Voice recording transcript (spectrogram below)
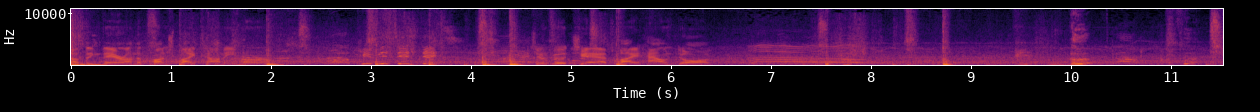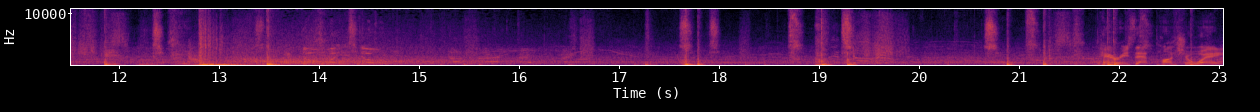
Nothing there on the punch by Tommy Hearns. Oh, keep your distance. Two good jabs by Hound Dog. That punch away.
